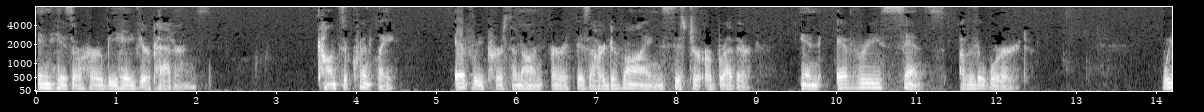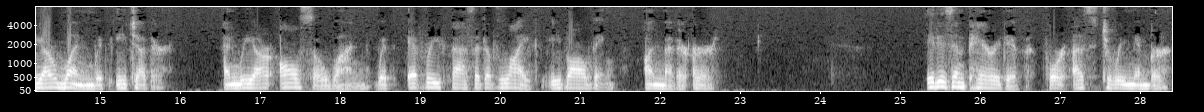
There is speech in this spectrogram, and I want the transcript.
in his or her behavior patterns. Consequently, every person on earth is our divine sister or brother in every sense of the word. We are one with each other, and we are also one with every facet of life evolving on Mother Earth. It is imperative for us to remember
